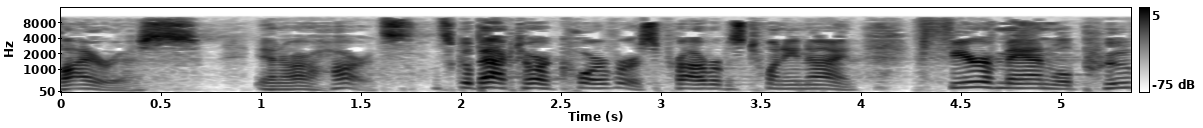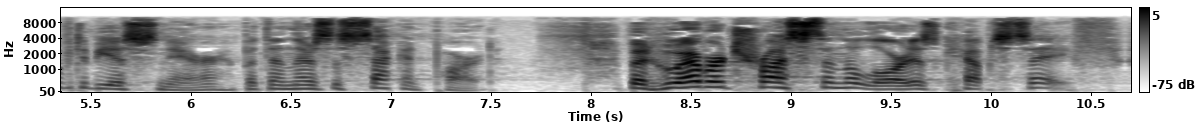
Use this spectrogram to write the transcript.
virus in our hearts. Let's go back to our core verse, Proverbs 29. Fear of man will prove to be a snare, but then there's the second part. But whoever trusts in the Lord is kept safe.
